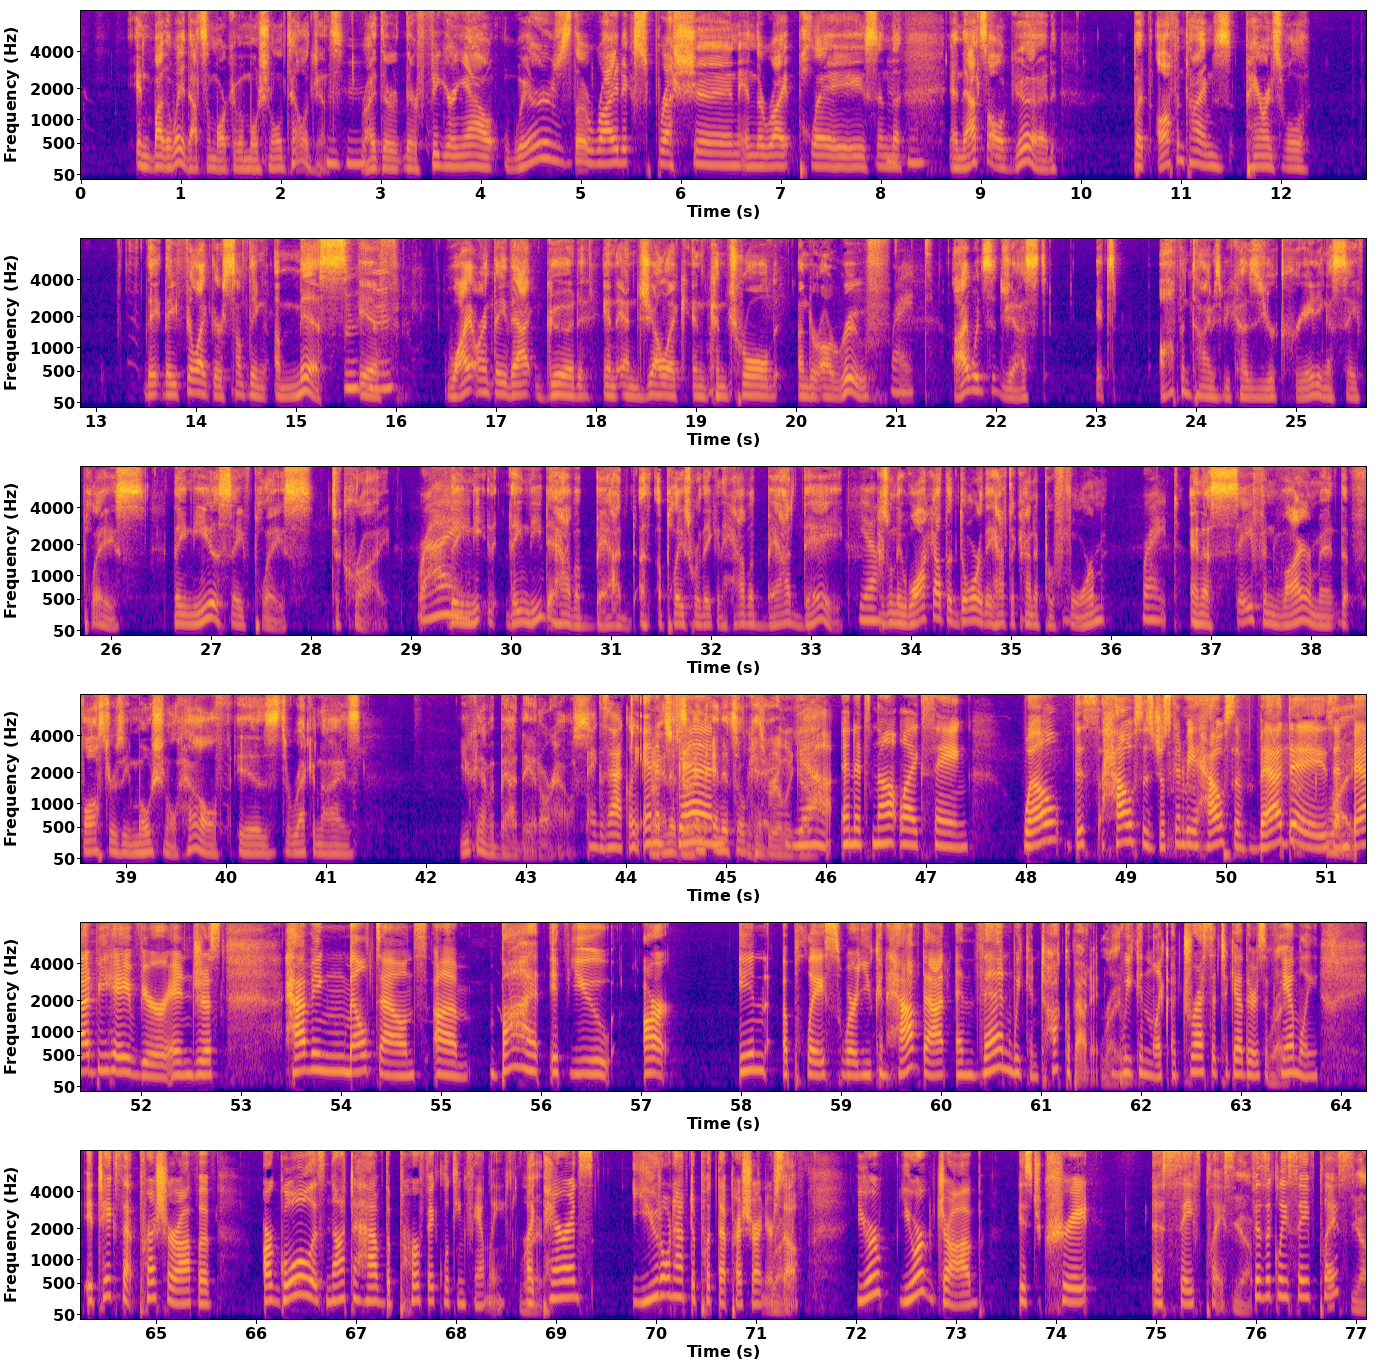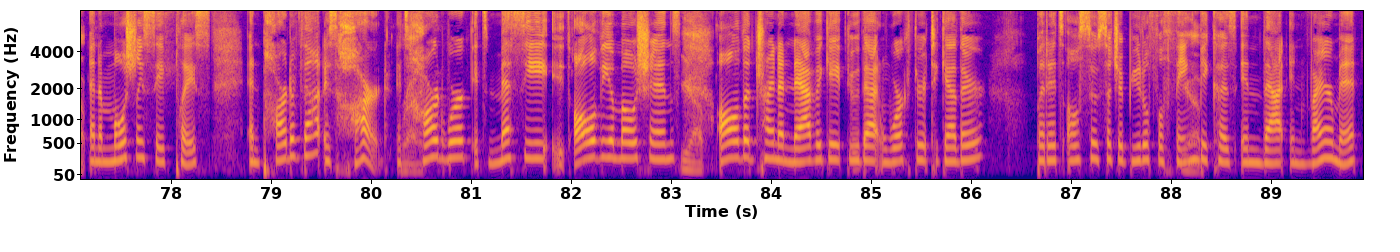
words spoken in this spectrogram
and by the way, that's a mark of emotional intelligence, mm-hmm. right? They're they're figuring out where's the right expression in the right place, and the mm-hmm. and that's all good. But oftentimes, parents will they, they feel like there's something amiss mm-hmm. if why aren't they that good and angelic and controlled under our roof? right I would suggest it's oftentimes because you're creating a safe place. They need a safe place to cry. right They need they need to have a bad a, a place where they can have a bad day. Yeah. Because when they walk out the door, they have to kind of perform. Right And a safe environment that fosters emotional health is to recognize you can have a bad day at our house. exactly and, And it's, again and, and it's okay. It's really good. Yeah, and it's not like saying, "Well, this house is just going to be a house of bad days and bad behavior and just having meltdowns." Um, but if you are in a place where you can have that and then we can talk about it. Right. We can like address it together as a Right. family. It takes that pressure off of our goal is not to have the perfect looking family. Like parents, you don't have to put that pressure on yourself. Your your job is to create a safe place, Yep. physically safe place, Yep. an emotionally safe place, and part of that is hard. It's Right. hard work. It's messy. It's all the emotions, Yep. all the trying to navigate through that and work through it together. But it's also such a beautiful thing because in that environment,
